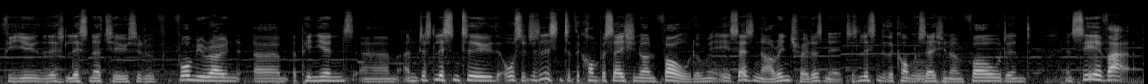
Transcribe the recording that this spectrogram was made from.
for you, the listener, to sort of form your own um, opinions um, and just listen to also just listen to the conversation unfold. I mean, it says in our intro, doesn't it? Just listen to the conversation mm. unfold and and see if that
